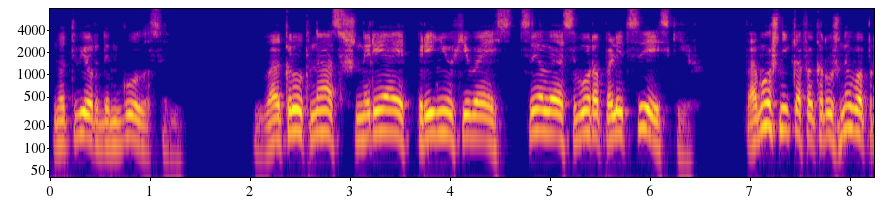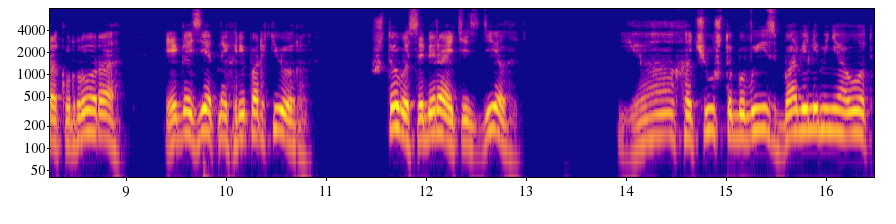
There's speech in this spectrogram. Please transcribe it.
но твердым голосом. «Вокруг нас шныряет, принюхиваясь, целая свора полицейских, помощников окружного прокурора и газетных репортеров. Что вы собираетесь делать?» «Я хочу, чтобы вы избавили меня от...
